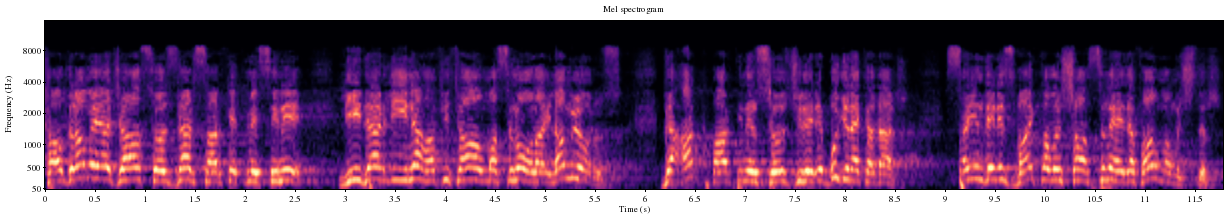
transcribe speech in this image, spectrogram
kaldıramayacağı sözler sarf etmesini, liderliğine hafife almasını onaylamıyoruz. Ve AK Parti'nin sözcüleri bugüne kadar Sayın Deniz Baykal'ın şahsını hedef almamıştır.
